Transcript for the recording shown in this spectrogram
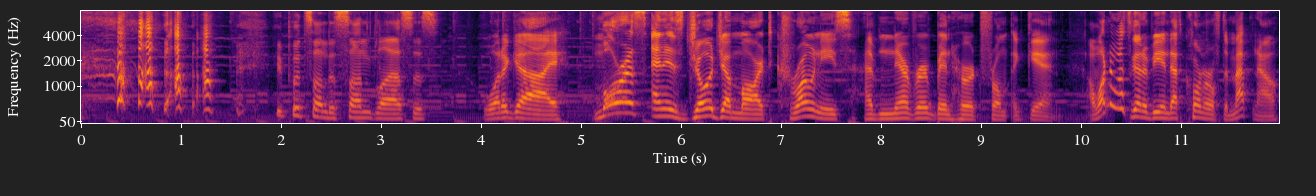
he puts on the sunglasses. What a guy. Morris and his Joja Mart cronies have never been heard from again. I wonder what's gonna be in that corner of the map now.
